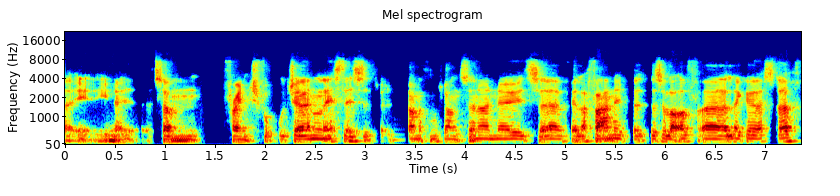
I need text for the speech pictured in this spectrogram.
uh, you know, some French football journalists. There's Jonathan Johnson, I know, is a Villa fan, but there's a lot of uh, stuff.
